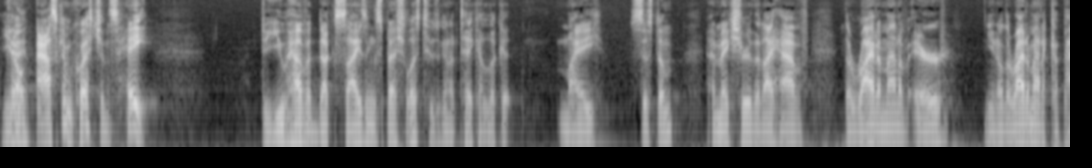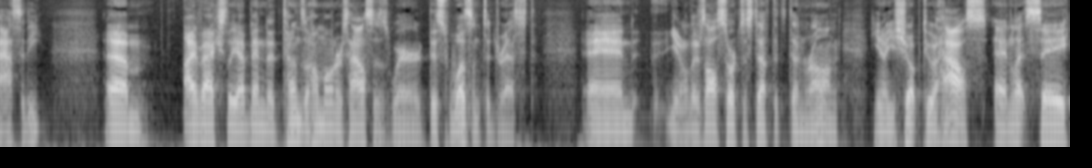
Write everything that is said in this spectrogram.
You Okay. know, ask them questions. Hey, do you have a duct sizing specialist who's going to take a look at my system and make sure that I have the right amount of air, you know, the right amount of capacity? Um, I've actually I've been to tons of homeowners' houses where this wasn't addressed, and you know, there's all sorts of stuff that's done wrong. You know, you show up to a house and let's say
